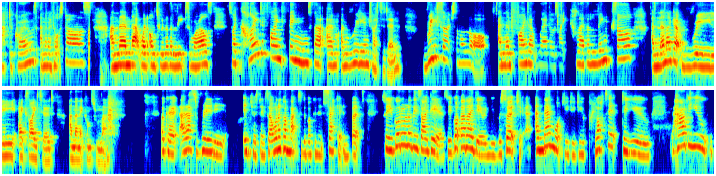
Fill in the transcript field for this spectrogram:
after crows. And then I thought stars. And then that went on to another leap somewhere else. So I kind of find things that I'm, I'm really interested in research them a lot and then find out where those like clever links are and then i get really excited and then it comes from there okay uh, that's really interesting. So i want to come back to the book in a second but so you've got all of these ideas. So you've got that idea and you research it and then what do you do? Do you plot it? Do you how do you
